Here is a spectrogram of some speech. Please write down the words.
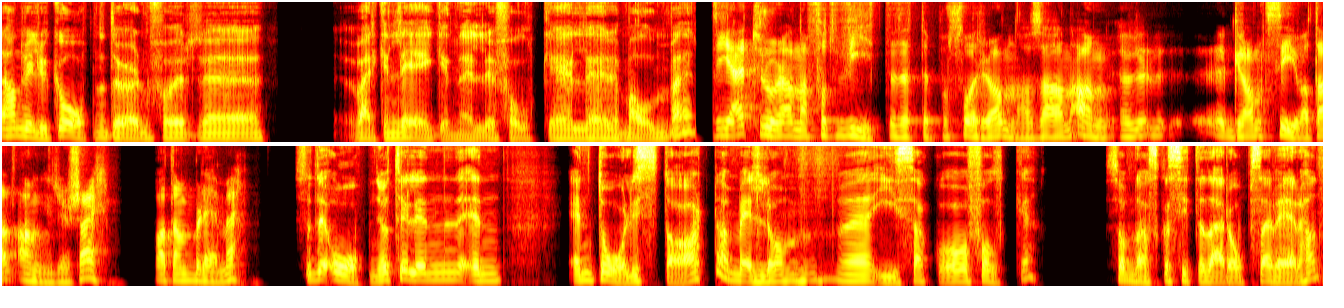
Han vil jo ikke åpne døren for uh, verken legen eller folket eller Malmberg. Jeg tror han har fått vite dette på forhånd. Altså, han Grant sier jo at han angrer seg på at han ble med. Så det åpner jo til en, en, en dårlig start da, mellom eh, Isak og folket, som da skal sitte der og observere han.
